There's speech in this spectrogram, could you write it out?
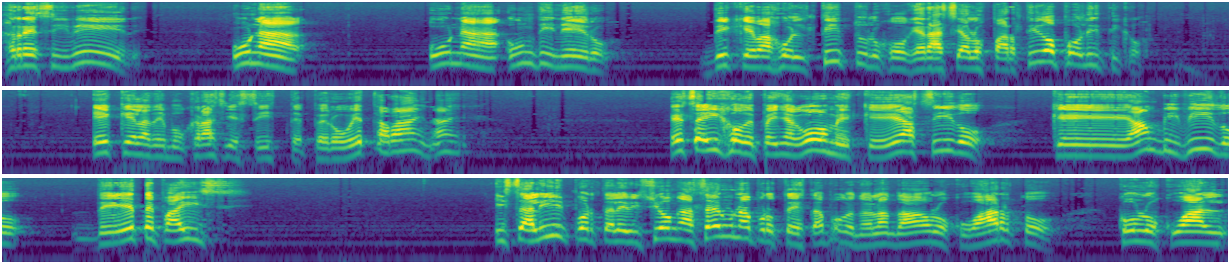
recibir una, una, un dinero de que bajo el título, gracias a los partidos políticos, es que la democracia existe, pero esta vaina, eh, ese hijo de Peña Gómez que ha sido, que han vivido de este país y salir por televisión a hacer una protesta porque no le han dado los cuartos con lo cual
